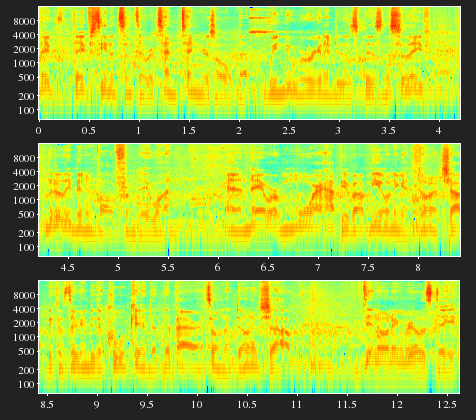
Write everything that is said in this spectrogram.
they've they've seen it since they were 10, 10 years old that we knew we were going to do this business. So they've literally been involved from day one, and they were more happy about me owning a donut shop because they're going to be the cool kid that the parents own a donut shop than owning real estate.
